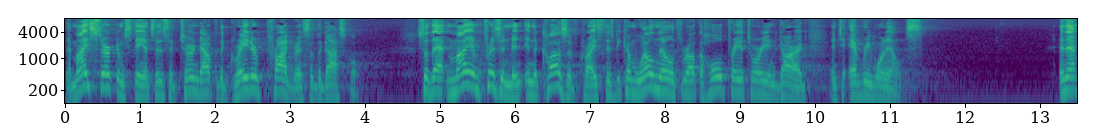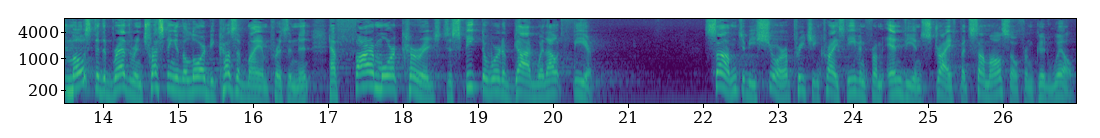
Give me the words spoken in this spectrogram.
that my circumstances have turned out for the greater progress of the gospel, so that my imprisonment in the cause of Christ has become well known throughout the whole Praetorian Guard and to everyone else. And that most of the brethren, trusting in the Lord because of my imprisonment, have far more courage to speak the word of God without fear. Some, to be sure, are preaching Christ even from envy and strife, but some also from goodwill.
